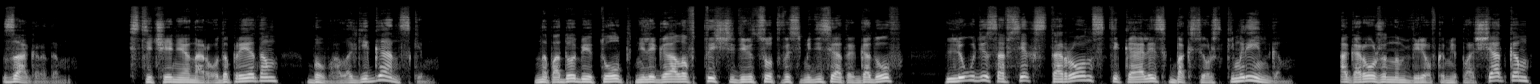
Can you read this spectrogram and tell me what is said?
за городом. Стечение народа при этом бывало гигантским. Наподобие толп нелегалов 1980-х годов люди со всех сторон стекались к боксерским рингам, огороженным веревками площадкам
